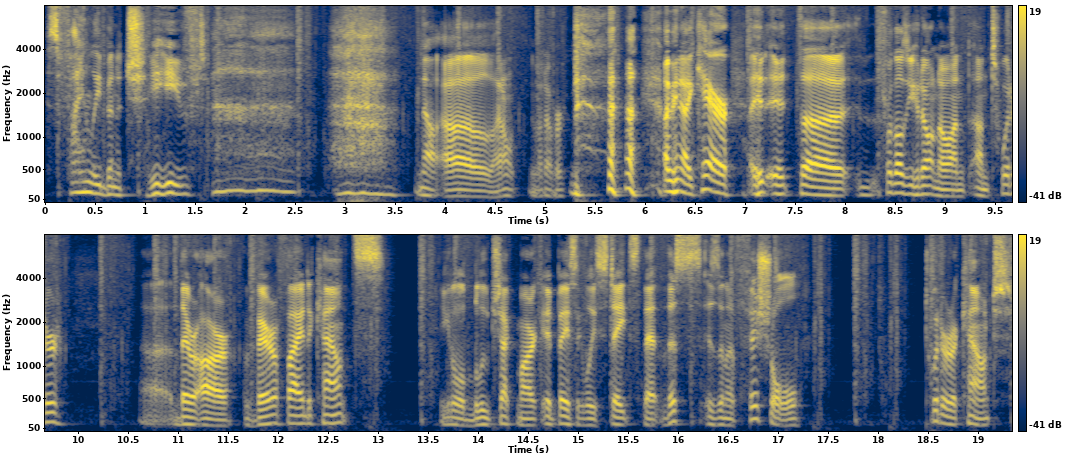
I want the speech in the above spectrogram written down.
has finally been achieved. no, uh, I don't. Whatever. I mean, I care. It. it uh, for those of you who don't know, on on Twitter, uh, there are verified accounts. You get a little blue check mark. It basically states that this is an official Twitter account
